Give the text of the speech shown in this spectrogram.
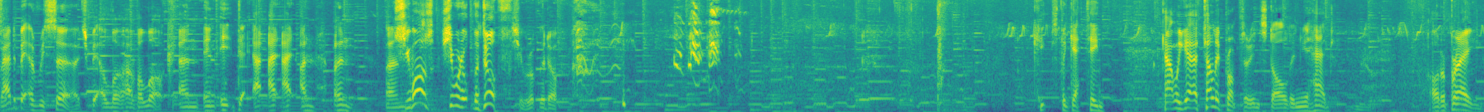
had a bit of research, bit of, lo- of a look, and, and it. I, I, I, and, and, She was. She were up the duff. she were up the duff. Keeps forgetting. Can't we get a teleprompter installed in your head? Or a brain?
